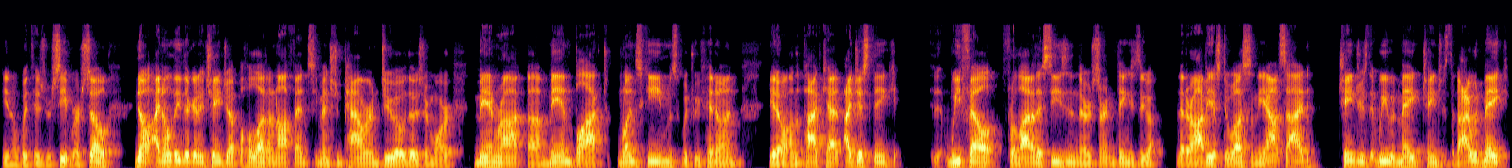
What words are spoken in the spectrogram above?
you know, with his receiver. So no, I don't think they're going to change up a whole lot on offense. You mentioned power and duo; those are more man rock, uh, man blocked run schemes, which we've hit on, you know, on the podcast. I just think we felt for a lot of the season there are certain things that are obvious to us on the outside, changes that we would make, changes that I would make.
